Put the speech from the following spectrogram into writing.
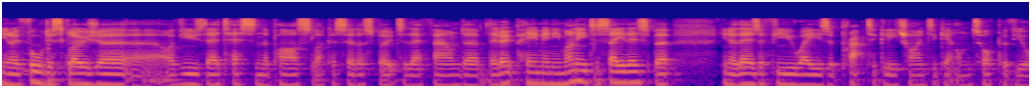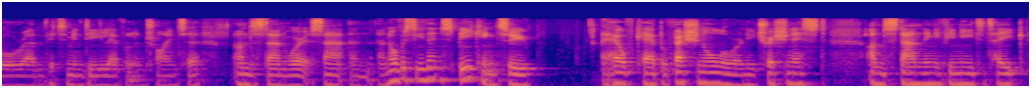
you know, full disclosure, uh, I've used their tests in the past. Like I said, I spoke to their founder. They don't pay me any money to say this, but you know, there's a few ways of practically trying to get on top of your um, vitamin D level and trying to understand where it's at, and and obviously then speaking to a healthcare professional or a nutritionist, understanding if you need to take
